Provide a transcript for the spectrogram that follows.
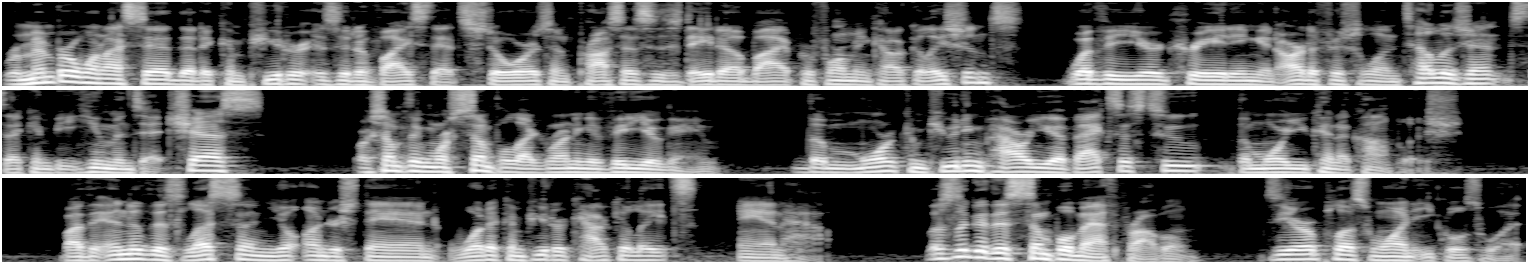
Remember when I said that a computer is a device that stores and processes data by performing calculations? Whether you're creating an artificial intelligence that can beat humans at chess, or something more simple like running a video game, the more computing power you have access to, the more you can accomplish. By the end of this lesson, you'll understand what a computer calculates and how. Let's look at this simple math problem. 0 plus 1 equals what?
